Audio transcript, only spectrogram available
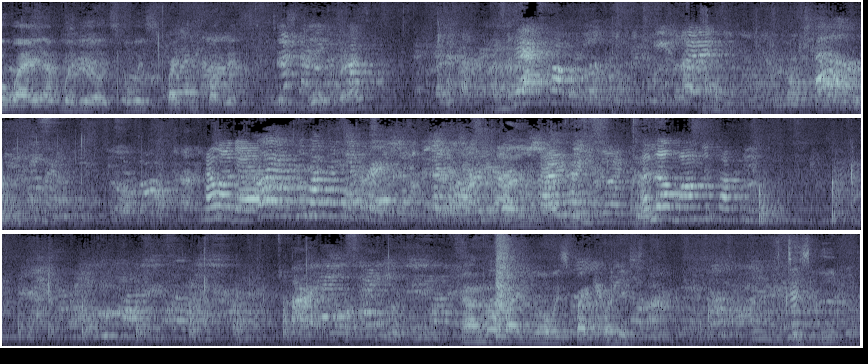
know why everybody is always fighting for this. It's good, right? Hello, Dad. Hi. I know Mom just talked to you. I know why you always fight for this. It is good, though.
